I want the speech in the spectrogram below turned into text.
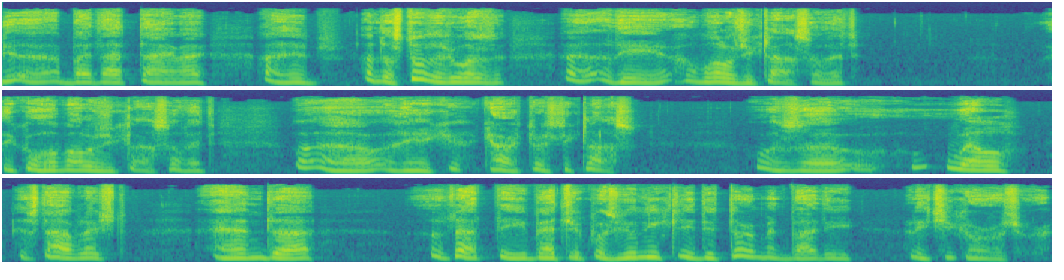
uh, by that time I, I had understood it was uh, the homology class of it, the cohomology class of it, uh, the characteristic class was uh, well established, and uh, that the metric was uniquely determined by the Ricci curvature,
